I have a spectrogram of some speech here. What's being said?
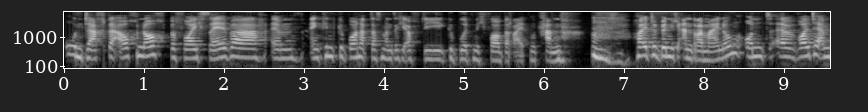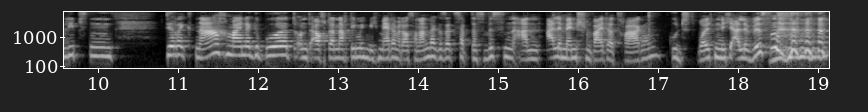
Und dachte auch noch, bevor ich selber ähm, ein Kind geboren habe, dass man sich auf die Geburt nicht vorbereiten kann. Heute bin ich anderer Meinung und äh, wollte am liebsten direkt nach meiner Geburt und auch dann, nachdem ich mich mehr damit auseinandergesetzt habe, das Wissen an alle Menschen weitertragen. Gut, wollten nicht alle wissen.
